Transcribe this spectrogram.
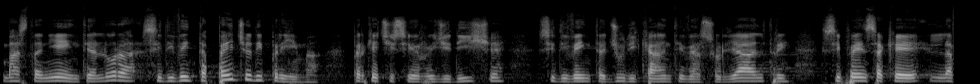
basta niente, allora si diventa peggio di prima perché ci si irrigidisce, si diventa giudicanti verso gli altri, si pensa che la,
